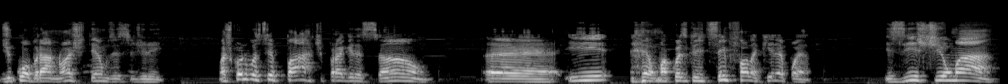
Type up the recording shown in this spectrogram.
de cobrar, nós temos esse direito. Mas quando você parte para agressão, é, e é uma coisa que a gente sempre fala aqui, né, poeta? Existe uma,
